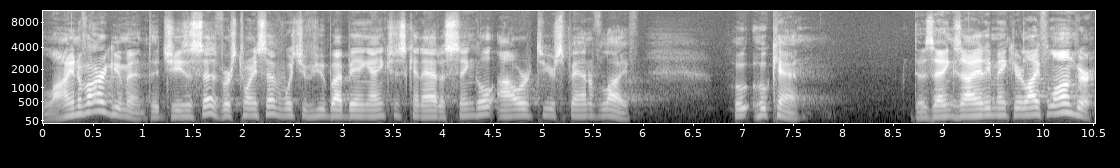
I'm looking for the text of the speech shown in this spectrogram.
line of argument that Jesus says. Verse 27 Which of you, by being anxious, can add a single hour to your span of life? Who, who can? Does anxiety make your life longer?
